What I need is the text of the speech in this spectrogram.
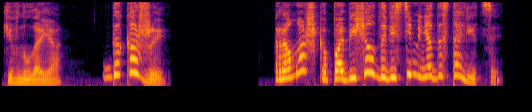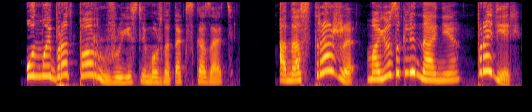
кивнула я. Докажи. Ромашка пообещал довести меня до столицы. Он мой брат по оружию, если можно так сказать. А на страже мое заклинание. Проверь.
